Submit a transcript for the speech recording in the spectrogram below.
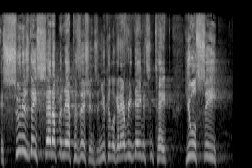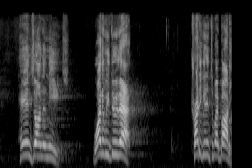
as soon as they set up in their positions, and you can look at every Davidson tape, you will see hands on the knees. Why do we do that? Try to get into my body.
